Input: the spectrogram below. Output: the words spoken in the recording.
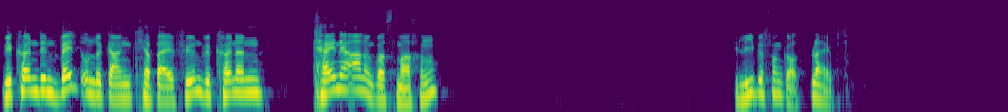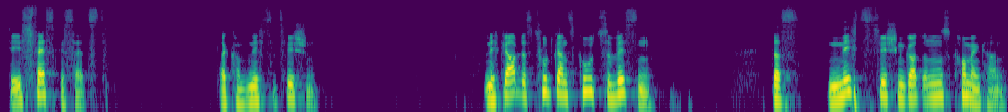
Wir können den Weltuntergang herbeiführen, wir können keine Ahnung was machen. Die Liebe von Gott bleibt. Die ist festgesetzt. Da kommt nichts dazwischen. Und ich glaube, das tut ganz gut zu wissen, dass nichts zwischen Gott und uns kommen kann.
